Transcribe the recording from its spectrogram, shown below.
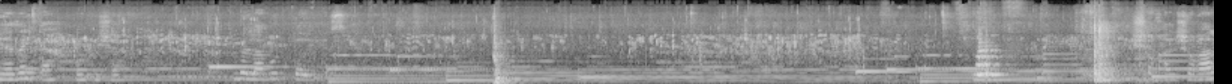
খাইয়া যাইতা অফিসে বেলা পড়তে গেছে সকাল সকাল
